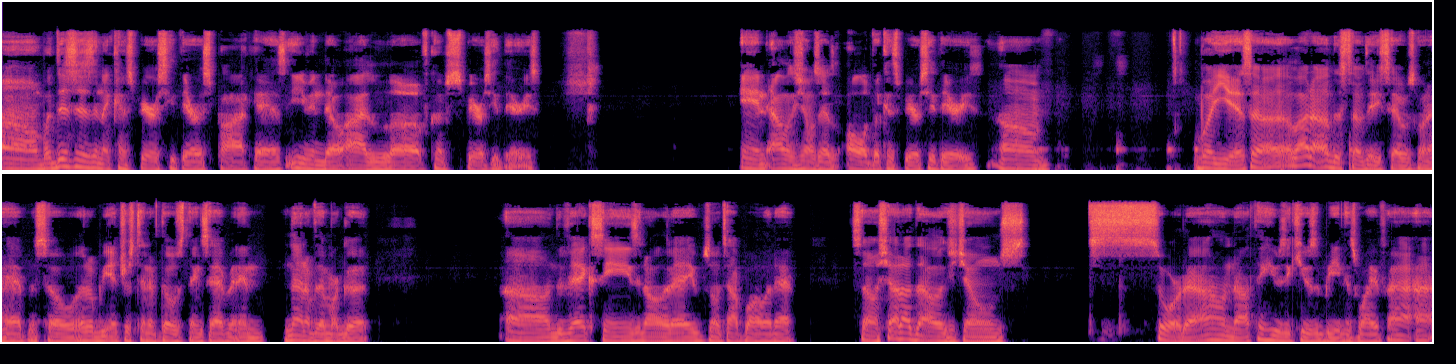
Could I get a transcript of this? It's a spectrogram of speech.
Um, but this isn't a conspiracy theorist podcast, even though I love conspiracy theories and Alex Jones has all of the conspiracy theories. Um, but yes, a, a, lot of other stuff that he said was going to happen. So it'll be interesting if those things happen, and none of them are good. Um, the vaccines and all of that, he was on top of all of that. So shout out to Alex Jones. Sorta, I don't know. I think he was accused of beating his wife. I, I,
